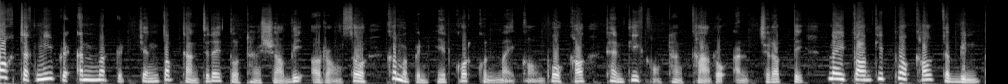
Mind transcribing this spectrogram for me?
นอกจากนี้เรอัลมาดริดยังต้องการจะได้ตัวทางชาบิอารองโซเข้ามาเป็นเฮดโค้ชคนใหม่ของพวกเขาแทนที่ของทางคาร์โรอันเชรติ ในตอนที่พวกเขาจะบินไป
